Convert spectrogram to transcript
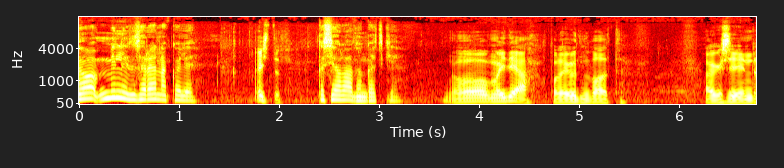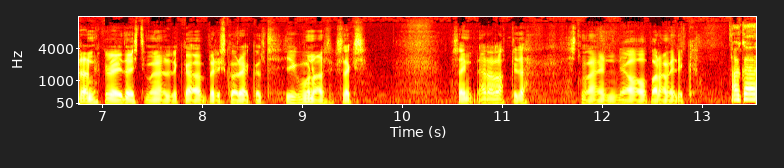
no milline see rännak oli? hästi. kas jalad on katki? no ma ei tea, pole jõudnud vaadata. aga siin rännakul oli tõesti mõnel ikka päris korralikult, isegi punaseks läks. sain ära lappida, sest ma olen jao parameedik aga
